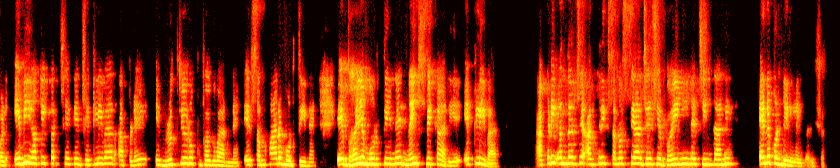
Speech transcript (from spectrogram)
પણ એ બી હકીકત છે કે જેટલી વાર આપણે એ મૃત્યુરૂપ ભગવાનને, એ સંહાર મૂર્તિને, એ ભય મૂર્તિને નહીં સ્વીકારીએ, એટલી વાર. આપણી અંદર જે આંતરિક સમસ્યા જે છે, ભયની ને ચિંતાની, એને પણ ડીલ નહીં કરી શકે.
